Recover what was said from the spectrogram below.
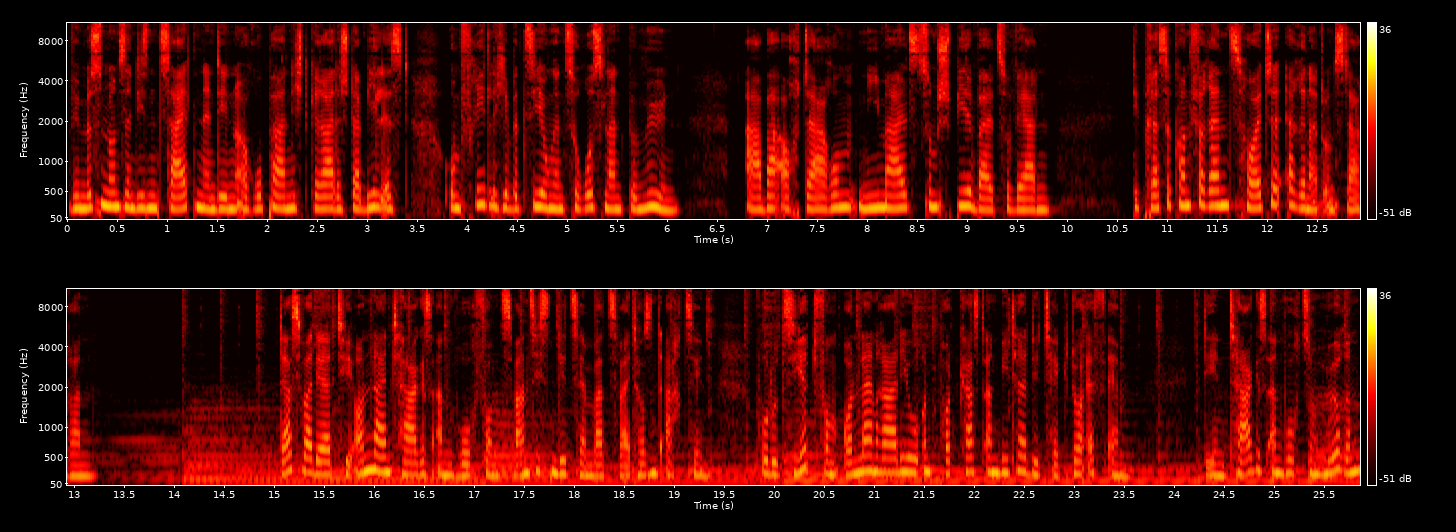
Wir müssen uns in diesen Zeiten, in denen Europa nicht gerade stabil ist, um friedliche Beziehungen zu Russland bemühen, aber auch darum, niemals zum Spielball zu werden – die Pressekonferenz heute erinnert uns daran. Das war der T-Online-Tagesanbruch vom 20. Dezember 2018, produziert vom Online-Radio- und Podcast-Anbieter Detektor FM. Den Tagesanbruch zum Hören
